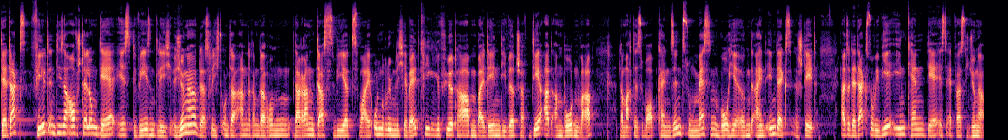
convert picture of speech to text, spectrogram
Der DAX fehlt in dieser Aufstellung, der ist wesentlich jünger. Das liegt unter anderem darum, daran, dass wir zwei unrühmliche Weltkriege geführt haben, bei denen die Wirtschaft derart am Boden war. Da macht es überhaupt keinen Sinn zu messen, wo hier irgendein Index steht. Also der DAX, so wie wir ihn kennen, der ist etwas jünger.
